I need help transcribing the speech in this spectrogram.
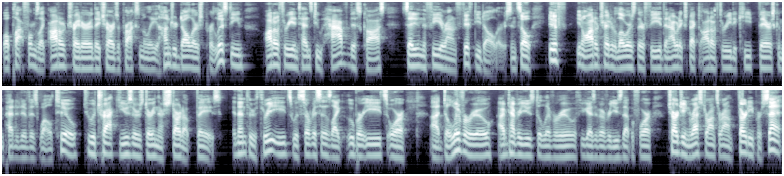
while platforms like AutoTrader, they charge approximately $100 per listing, Auto3 intends to have this cost, setting the fee around $50. And so if, you know, AutoTrader lowers their fee, then I would expect Auto3 to keep theirs competitive as well too, to attract users during their startup phase. And then through 3 Eats with services like Uber Eats or uh, Deliveroo, I've never used Deliveroo if you guys have ever used that before, charging restaurants around 30%,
